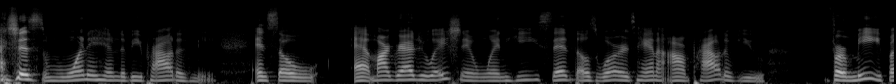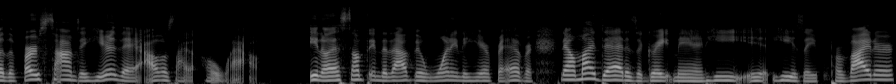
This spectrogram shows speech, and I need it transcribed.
I just wanted him to be proud of me. And so at my graduation when he said those words, Hannah, I'm proud of you. For me, for the first time to hear that, I was like, oh, wow. You know, that's something that I've been wanting to hear forever. Now, my dad is a great man. He he is a provider,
